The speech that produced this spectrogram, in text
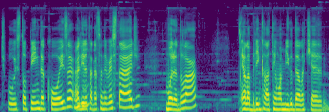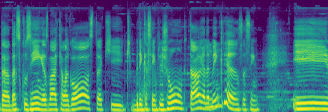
tipo, o estopim da coisa. A Uhum. Lira tá nessa universidade, morando lá. Ela brinca, ela tem um amigo dela que é da- das cozinhas lá, que ela gosta, que, que brinca sempre junto e tal. E ela é bem Uhum. criança, assim. E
